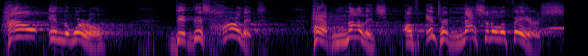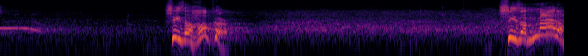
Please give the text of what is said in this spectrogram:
How in the world did this harlot have knowledge of international affairs? She's a hooker. She's a madam.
